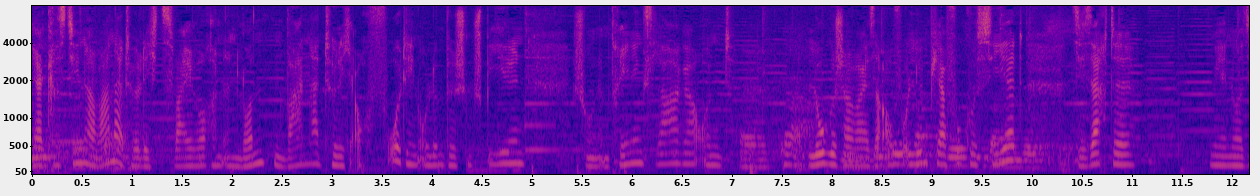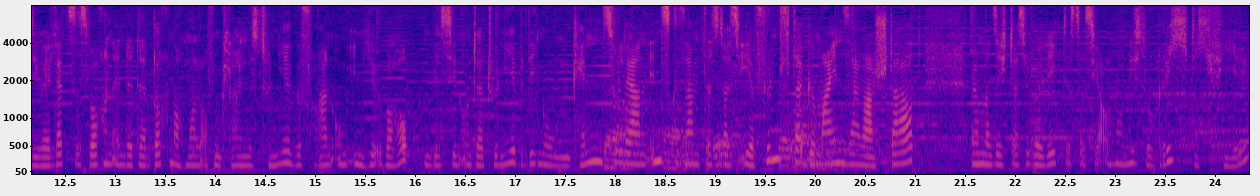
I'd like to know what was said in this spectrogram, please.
Ja, Christina war natürlich zwei Wochen in London, war natürlich auch vor den Olympischen Spielen schon im Trainingslager und logischerweise auf Olympia fokussiert. Sie sagte, mir nur, sie wäre letztes Wochenende dann doch nochmal auf ein kleines Turnier gefahren, um ihn hier überhaupt ein bisschen unter Turnierbedingungen kennenzulernen. Insgesamt ist das ihr fünfter gemeinsamer Start. Wenn man sich das überlegt, ist das ja auch noch nicht so richtig viel.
